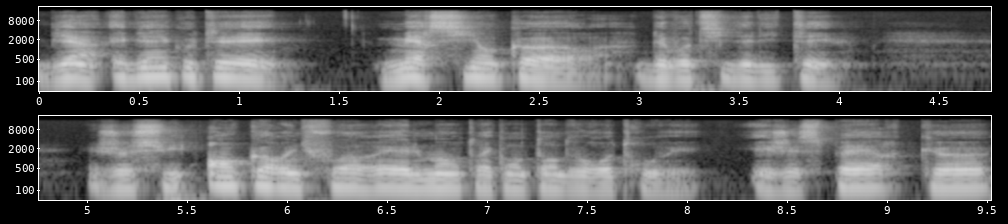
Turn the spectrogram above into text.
Bien, eh bien écoutez, merci encore de votre fidélité. Je suis encore une fois réellement très content de vous retrouver et j'espère que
